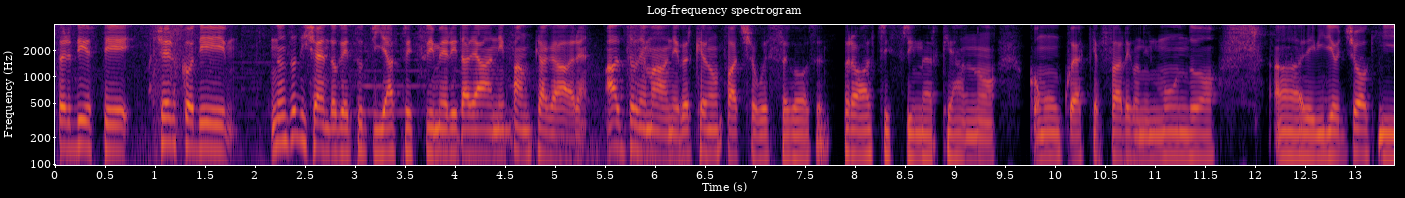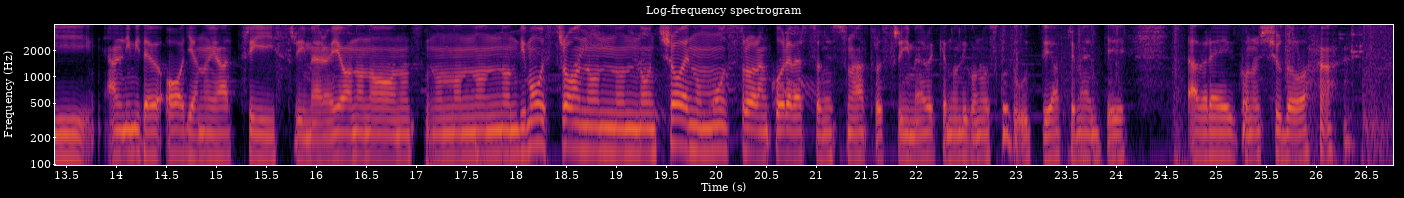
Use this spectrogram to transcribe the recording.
per dirti, cerco di... Non sto dicendo che tutti gli altri streamer italiani fanno cagare. Alzo le mani perché non faccio queste cose. Però altri streamer che hanno comunque a che fare con il mondo uh, dei videogiochi al limite odiano gli altri streamer. Io non, ho, non, non, non, dimostro, non, non ho e non mostro rancore verso nessun altro streamer perché non li conosco tutti, altrimenti avrei conosciuto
